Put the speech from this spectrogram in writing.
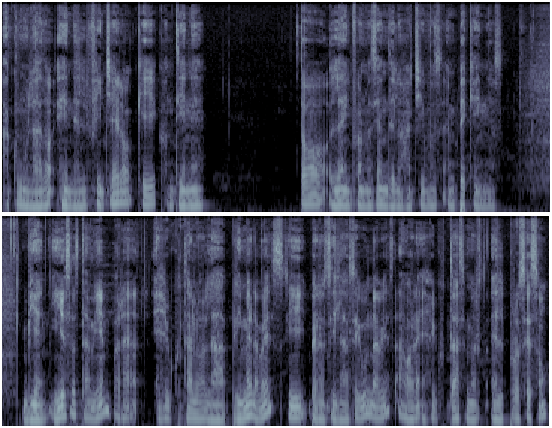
acumulado en el fichero que contiene toda la información de los archivos en pequeños. Bien, y eso está bien para ejecutarlo la primera vez, sí, pero si la segunda vez ahora ejecutásemos el proceso,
